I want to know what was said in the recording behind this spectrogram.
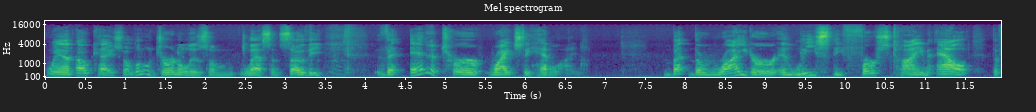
when, okay, so a little journalism lesson. So the, the editor writes the headline but the writer, at least the first time out, the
